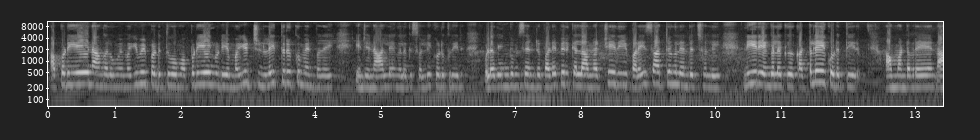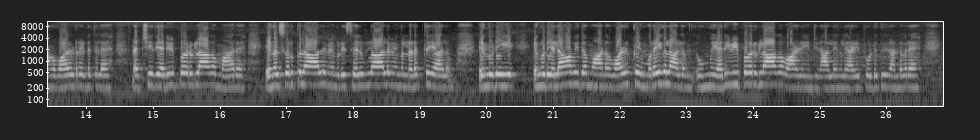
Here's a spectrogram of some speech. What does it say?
அப்படியே நாங்கள் உம்மை மகிமைப்படுத்துவோம். அப்படியே எங்களுடைய மகிழ்ச்சி நிலைத்திருக்கும் என்பதை இன்றைய நாளில் எங்களுக்கு சொல்லிக் கொடுக்கிறீர். உலகெங்கும் சென்று படைப்பிற்கெல்லாம் நற்செய்தியை பறைசாற்றுங்கள் என்று சொல்லி நீர் எங்களுக்கு கட்டளையை கொடுத்தீர். ஆமாண்டவரே நாங்கள் வாழ்கிற இடத்துல நற்செய்தி அறிவிப்பவர்களாக மாற எங்கள் சொற்களாலும் எங்களுடைய செயல்களாலும் எங்கள் நடத்தையாலும் எங்களுடைய எங்களுடைய எல்லா விதமான வாழ்க்கை முறைகளாலும் உண்மை அறிவிப்பவர்களாக வாழ இன்று நாள் எங்களை அழைப்பு கொடுக்கிறீர் ஆண்டவரே.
